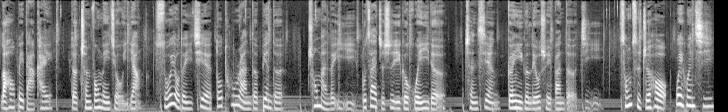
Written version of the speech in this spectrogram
然后被打开的尘封美酒一样，所有的一切都突然的变得。充满了意义，不再只是一个回忆的呈现，跟一个流水般的记忆。从此之后，未婚妻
